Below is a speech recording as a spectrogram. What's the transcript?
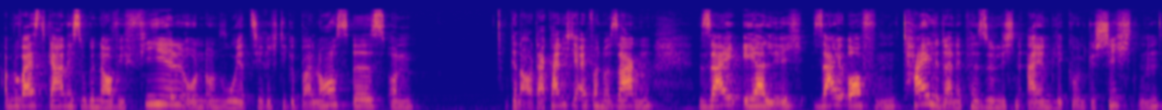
Aber du weißt gar nicht so genau, wie viel und, und wo jetzt die richtige Balance ist. Und genau, da kann ich dir einfach nur sagen, Sei ehrlich, sei offen, teile deine persönlichen Einblicke und Geschichten,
